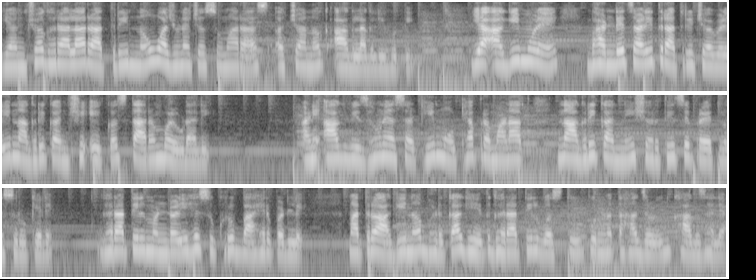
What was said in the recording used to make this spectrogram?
यांच्या घराला रात्री नऊ वाजण्याच्या सुमारास अचानक आग लागली होती. या आगीमुळे भांडेचाळीत रात्रीच्या वेळी नागरिकांची एकच तारंबळ उडाली. आणि आग विझवण्यासाठी मोठ्या प्रमाणात नागरिकांनी शर्तीचे प्रयत्न सुरू केले. घरातील मंडळी हे सुखरूप बाहेर पडले. मात्र आगीनं भडका घेत घरातील वस्तू पूर्णतः जळून खाक झाल्या.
